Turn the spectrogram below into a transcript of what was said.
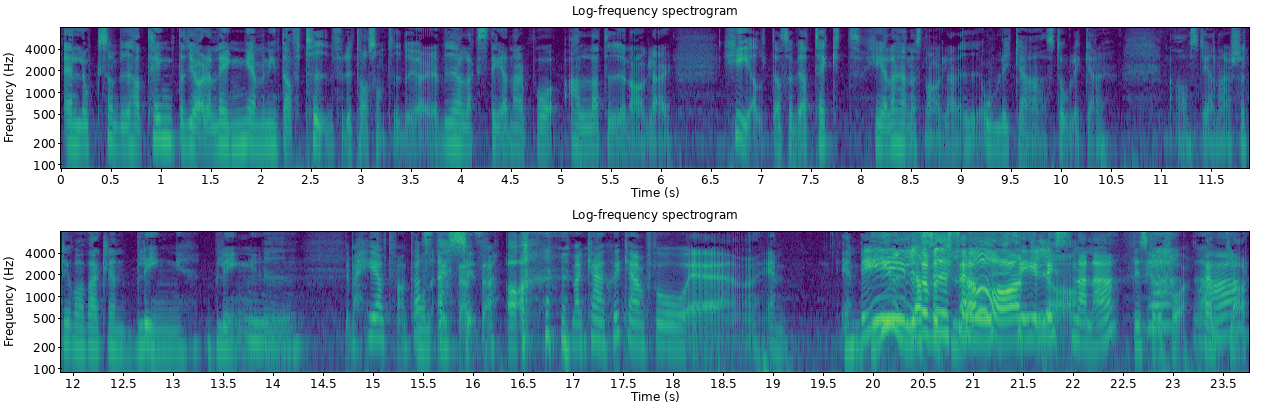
en look som vi har tänkt att göra länge men inte haft tid för det tar sån tid att göra det. Vi har lagt stenar på alla tio naglar helt. Alltså vi har täckt hela hennes naglar i olika storlekar av stenar. Så det var verkligen bling, bling mm. i Det var helt fantastiskt alltså. Ja. Man kanske kan få eh, en en bild, bild ja, och visa upp till ja. lyssnarna. Det ska du få, självklart.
